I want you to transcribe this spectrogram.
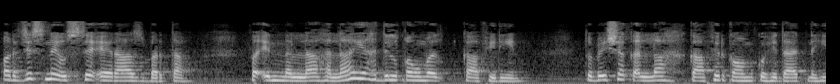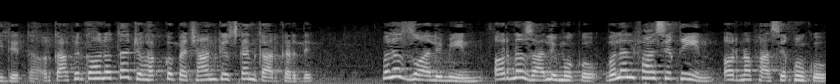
اور جس نے اس سے اعراض برتا فان اللہ لا يهدي القوم کافرین تو بے شک اللہ کافر قوم کو ہدایت نہیں دیتا، اور کافر کون ہوتا ہے جو حق کو پہچان کے اس کا انکار کر دے۔ ولا ظالمین اور نہ ظالموں کو، ولا الفاسقین اور نہ فاسقوں کو۔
